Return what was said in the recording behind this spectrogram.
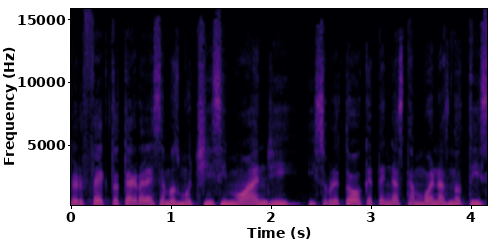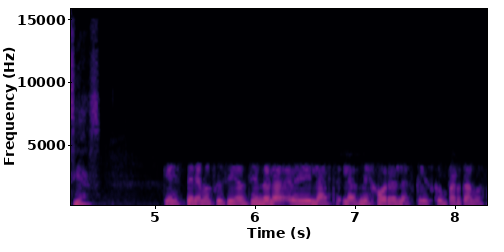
Perfecto, te agradecemos muchísimo Angie y sobre todo que tengas tan buenas noticias esperemos que sigan siendo eh, las, las mejores las que les compartamos.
